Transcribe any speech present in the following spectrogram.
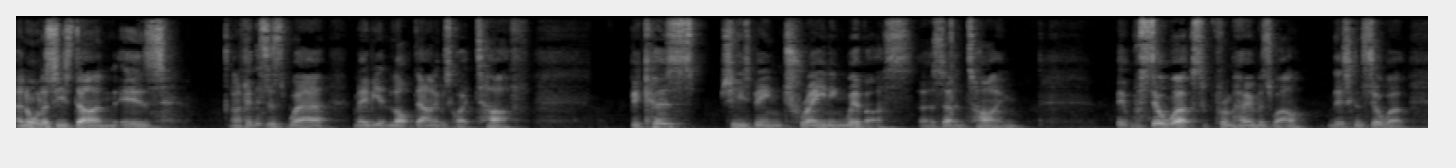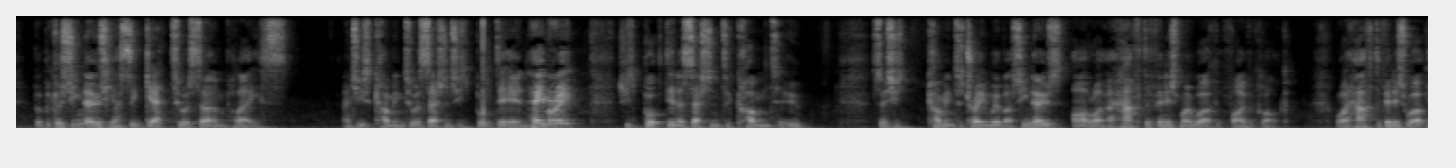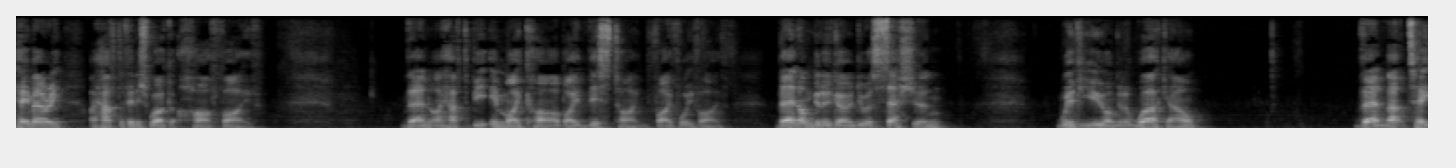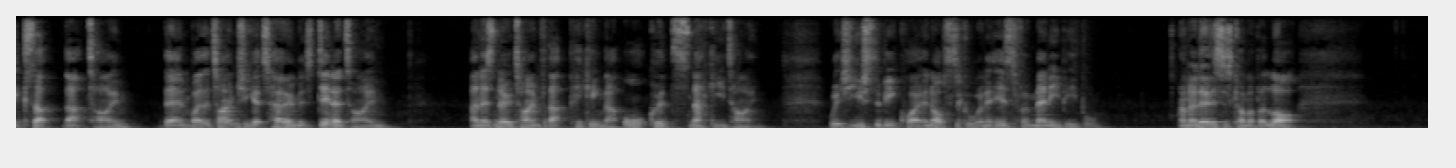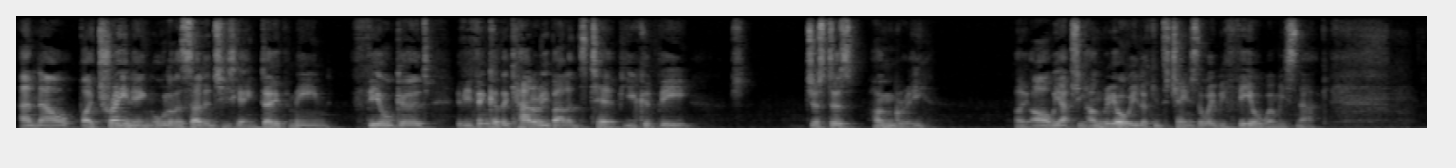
And all that she's done is, and I think this is where maybe at lockdown it was quite tough, because she's been training with us at a certain time, it still works from home as well. This can still work. But because she knows she has to get to a certain place and she's coming to a session, she's booked it in. Hey, Marie! She's booked in a session to come to. So she's coming to train with us. She knows, all right, I have to finish my work at five o'clock. Or I have to finish work. Hey, Mary, I have to finish work at half five. Then I have to be in my car by this time, 5.45. Then I'm going to go and do a session with you. I'm going to work out. Then that takes up that time. Then by the time she gets home, it's dinner time. And there's no time for that picking, that awkward, snacky time, which used to be quite an obstacle, and it is for many people. And I know this has come up a lot. And now, by training, all of a sudden she's getting dopamine, feel good. If you think of the calorie balance tip, you could be just as hungry like, are we actually hungry or are we looking to change the way we feel when we snack?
